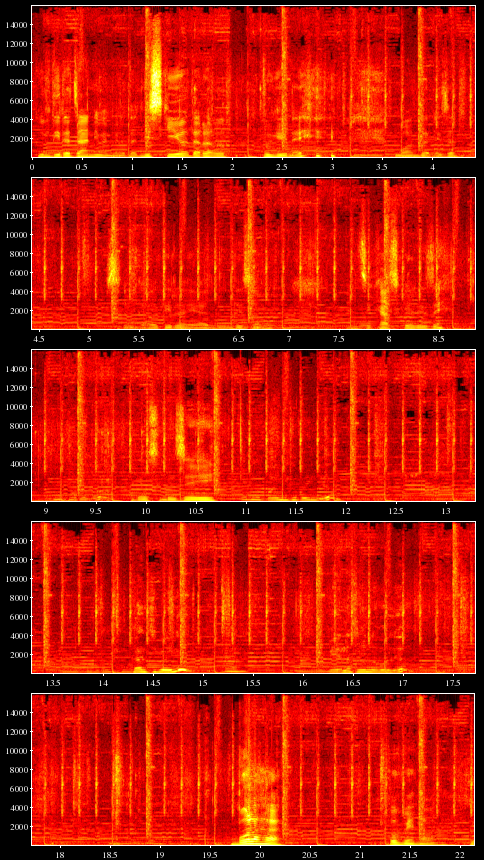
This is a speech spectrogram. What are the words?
स्कुलतिर जाने भनेर त निस्कियो तर पुगेन है। बन्द रहेछ। गाउँतिर यहाँ डुल्दैछौँ चाहिँ खास गरी चाहिँ दोस्रोले चाहिँ बोला ओ भेना भने। ल।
